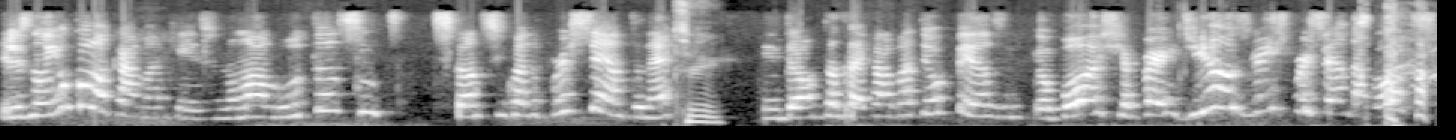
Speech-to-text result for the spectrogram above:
eles não iam colocar a Mackenzie numa luta assim, estando 50%, né? Sim. Então, tanto é que ela bateu o peso. Eu, poxa, perdi os 20% da bolsa.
